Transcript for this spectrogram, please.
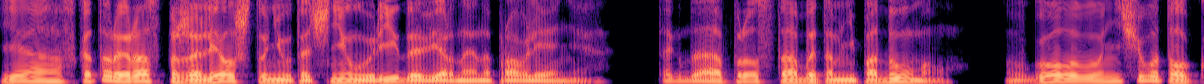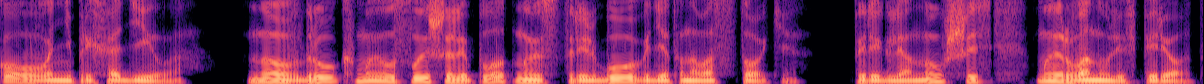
Я в который раз пожалел, что не уточнил у Рида верное направление. Тогда просто об этом не подумал. В голову ничего толкового не приходило. Но вдруг мы услышали плотную стрельбу где-то на востоке. Переглянувшись, мы рванули вперед.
